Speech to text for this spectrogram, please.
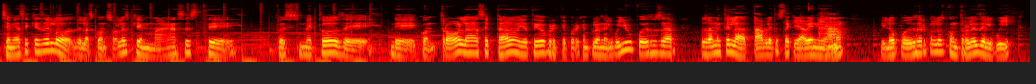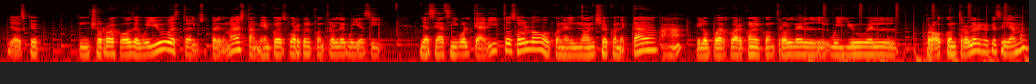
se me hace que es de, lo, de las consolas que más, este, pues métodos de, de control ha aceptado, yo te digo, porque por ejemplo en el Wii U puedes usar pues, solamente la tablet hasta que ya venía, ¿no? Y lo puedes usar con los controles del Wii. Ya es que un chorro de juegos de Wii U, hasta el Super Smash, también puedes jugar con el control de Wii así, ya sea así volteadito solo o con el noncho conectado. Ajá. Y lo puedes jugar con el control del Wii U, el Pro Controller creo que se llama.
